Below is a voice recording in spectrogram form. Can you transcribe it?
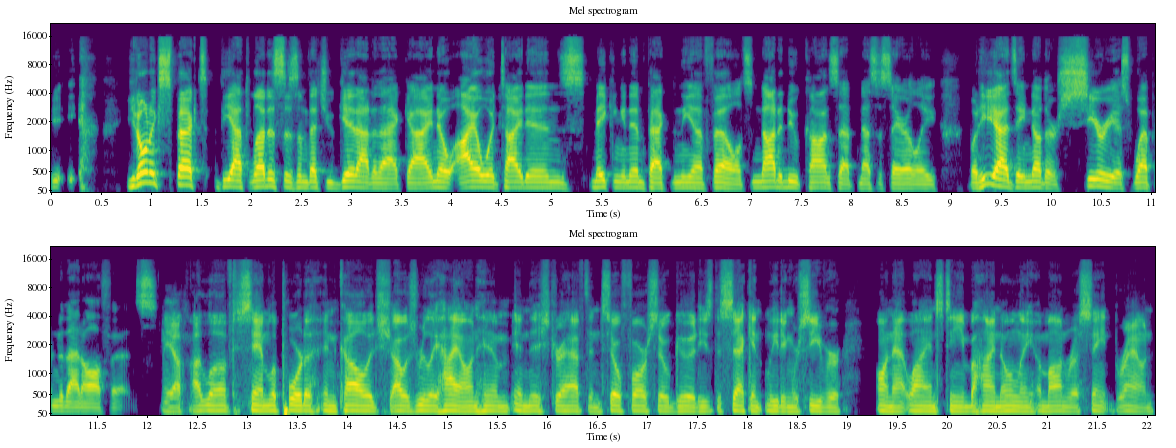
You don't expect the athleticism that you get out of that guy. I know Iowa tight ends making an impact in the NFL. It's not a new concept necessarily, but he adds another serious weapon to that offense. Yeah, I loved Sam LaPorta in college. I was really high on him in this draft, and so far, so good. He's the second leading receiver on that Lions team behind only Amon-Ra St. Brown,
